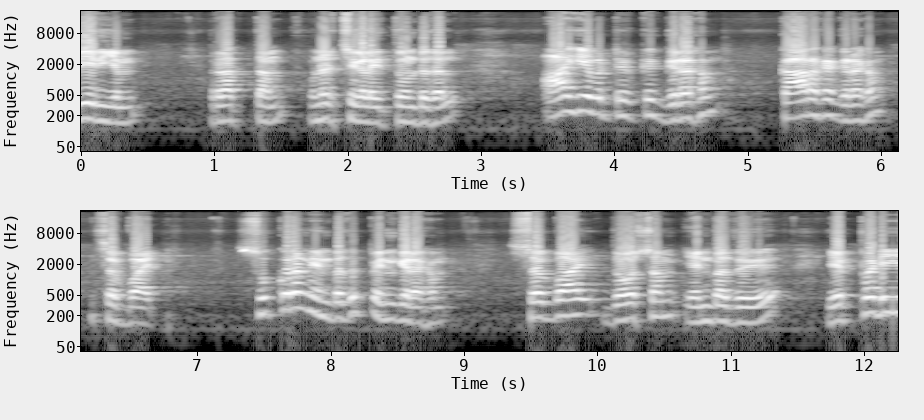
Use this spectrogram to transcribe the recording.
வீரியம் இரத்தம் உணர்ச்சிகளை தூண்டுதல் ஆகியவற்றிற்கு கிரகம் காரக கிரகம் செவ்வாய். சுக்கரன் என்பது பெண் கிரகம். செவ்வாய் தோஷம் என்பது எப்படி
